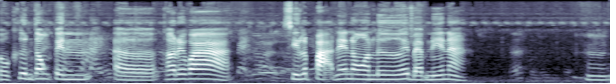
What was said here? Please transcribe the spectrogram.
โตขึ้นต้องเป็น เอ่อเขาเรียกว่า ศิลปะแน่นอนเลยแบบนี้น่ะอืม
